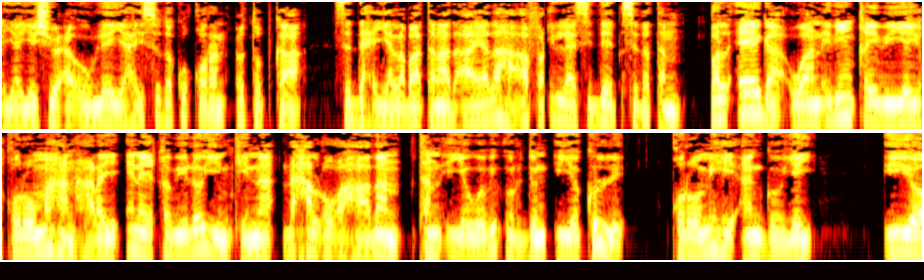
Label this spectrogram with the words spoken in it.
ayaa yeshuuca uu leeyahay sida ku qoran cutubka saddex iyo labaatanaad aayadaha afar ilaa siddeed sida tan bal eega waan idiin qaybiyey quruumahan hadhay inay qabiilooyinkiinna dhaxal u ahaadaan tan iyo webi urdun iyo kulli quruumihii aan gooyey iyo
